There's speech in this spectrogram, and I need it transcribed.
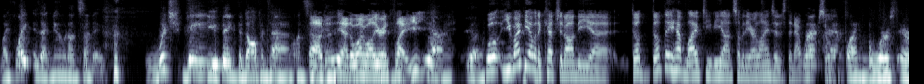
My flight is at noon on Sunday. Which game do you think the Dolphins have on Uh, Sunday? the- yeah, the one while you're in flight. You, you- yeah, yeah. Well, you might be able to catch it on the. Uh, don't don't they have live TV on some of the airlines and it's the networks? I Or am flying the worst air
